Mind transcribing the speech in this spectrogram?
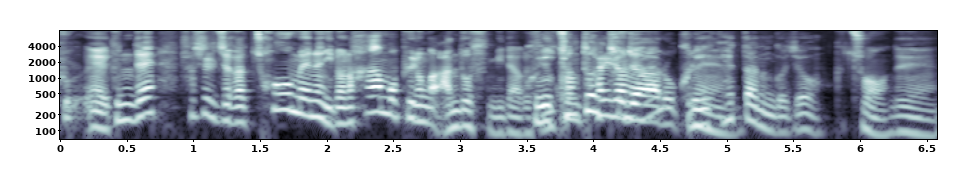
그, 예, 근데 사실 제가 처음에는 이런 하한 목표 이런 걸안 뒀습니다. 그래서 그게 컨텐츠 2008년에는 투자로 그래 네. 했다는 거죠. 그렇죠. 네.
